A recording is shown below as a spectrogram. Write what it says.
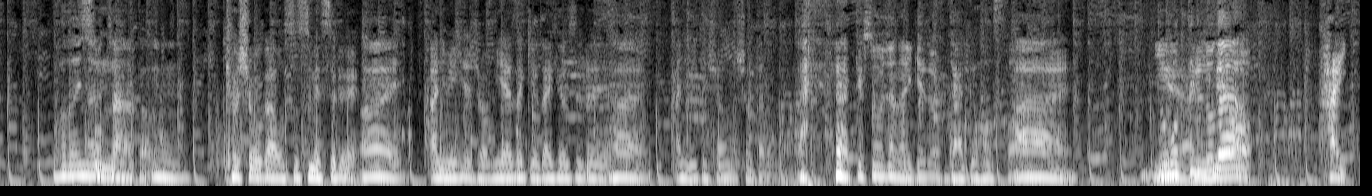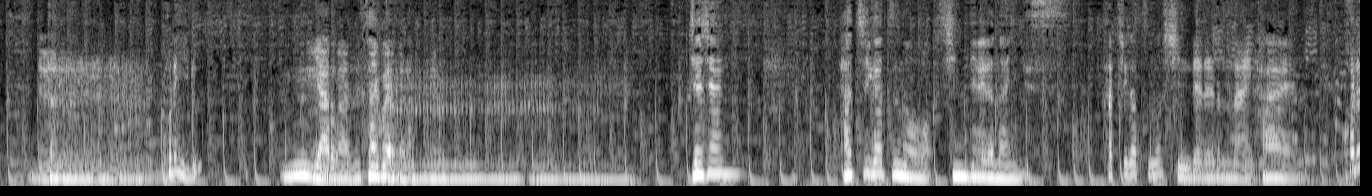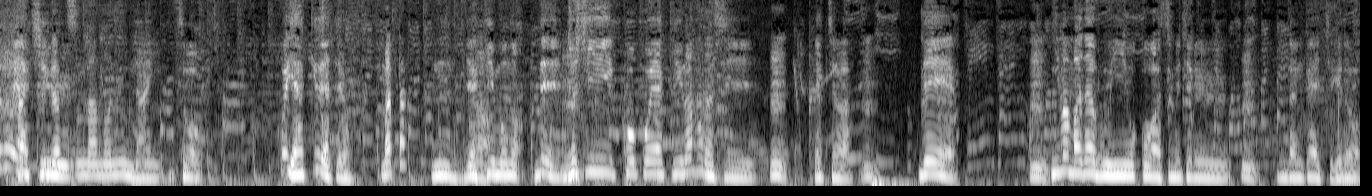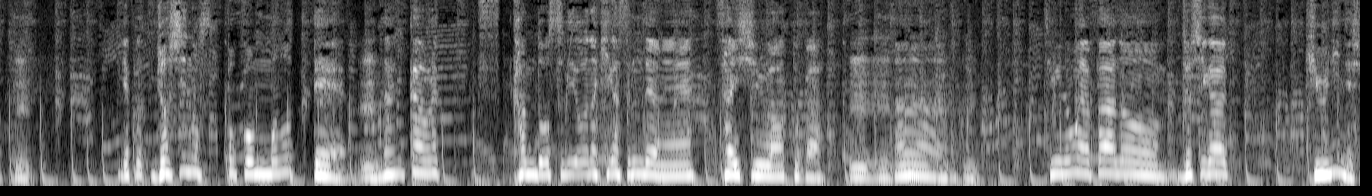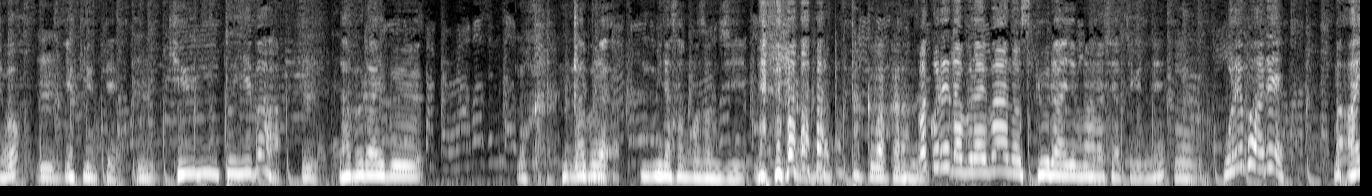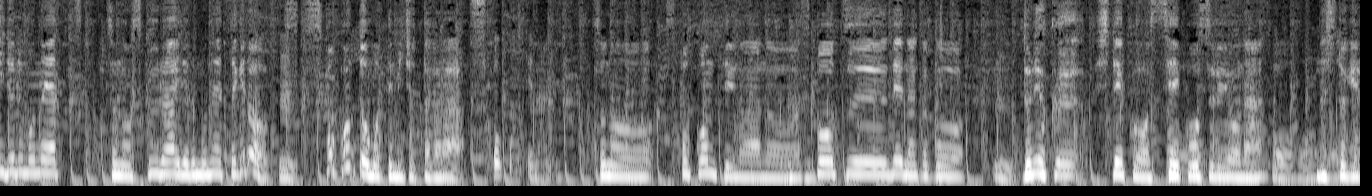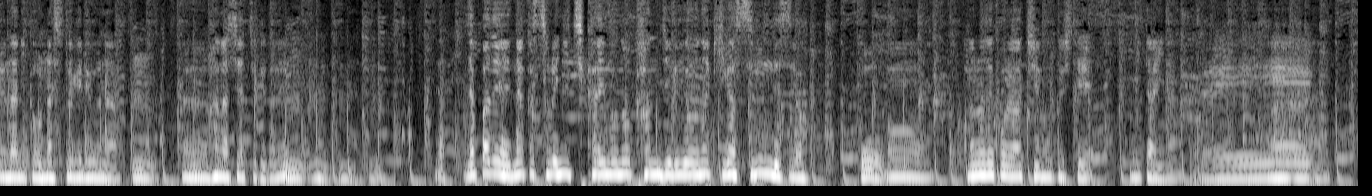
話題になるんじゃないか。うん。巨匠がおすすめする、はい。アニメ巨匠、宮崎を代表する、はアニメ巨匠の翔太郎が、い。巨匠じゃないけど。ダークホースと。はい。と思ってるのがいこれいる？うんやろうまあね最後やから。じゃじゃん。8月のシンデレラ9です。?8 月のシンデレラ9。はい。これも野球。8月なのに9。そう。これ野球やったよ。また？うん、野球もの。で、うん女子高校野球の話うん。やっちゃうわ。うん。で、うん。今まだ部員をこう集めてるうん。段階やっちゃうけど、うん。やっぱ女子のスポコンものって、うんなんか俺、感動するような気がするんだよね。最終話とか。うん。うん。うんうん。っていうのもやっぱあの、女子が9人でしょ？うん。野球って。うん。9人といえば、うん。ラブライブ、わからん。ラブライ、皆さんご存知。全くわからない。まあこれラブライブはあのスクールアイドルの話やったけどね。うん。俺もあれ、まあアイドルものや、そのスクールアイドルものやったけど、うんススポコンと思って見ちゃったから、スポコンって何？その、スポコンっていうのはあの、スポーツでなんかこう、うん。努力してこう成功するような、ほうほう。成し遂げる何かを成し遂げるような、うん。うん、話やったけどね。うん。うん。うん。ややっぱね、なんかそれに近いものを感じるような気がするんですよ。ほう。うん。なのでこれは注目してみたいなと。へー。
